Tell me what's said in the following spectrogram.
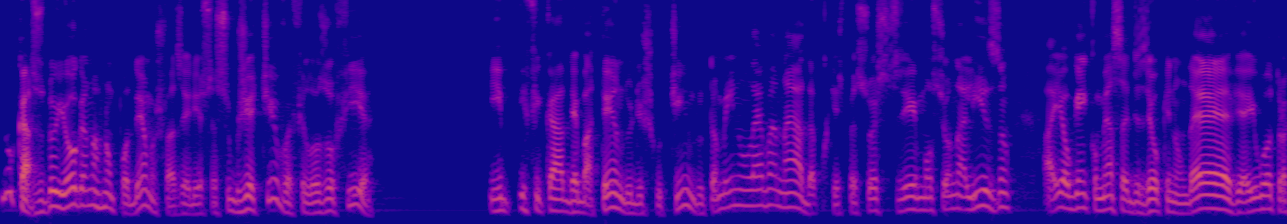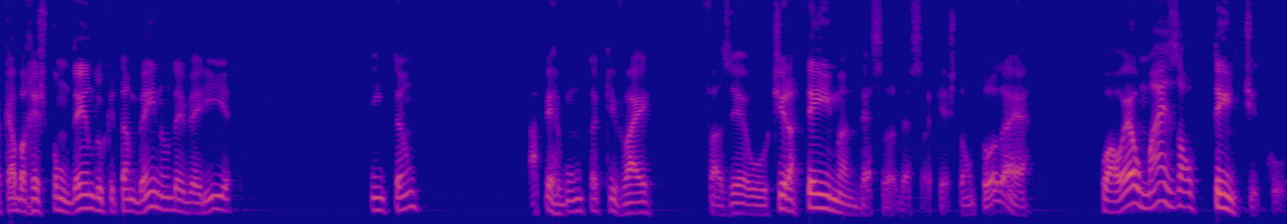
No caso do yoga, nós não podemos fazer isso, é subjetivo, é filosofia. E, e, ficar debatendo, discutindo, também não leva a nada, porque as pessoas se emocionalizam, aí alguém começa a dizer o que não deve, aí o outro acaba respondendo o que também não deveria. Então, a pergunta que vai fazer o tira-teima dessa, dessa questão toda é: qual é o mais autêntico?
